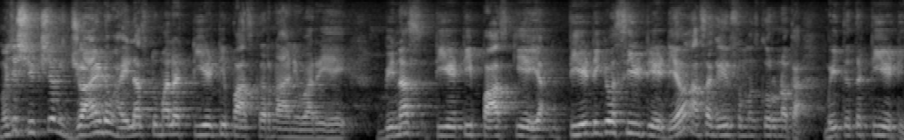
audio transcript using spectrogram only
म्हणजे शिक्षक जॉईंट व्हायलाच तुम्हाला टी ए टी पास करणं अनिवार्य आहे. बिना टी ए टी पास की या टी ए टी किंवा सी टी ए टी असा गैरसमज करू नका. मग इथे तर T A T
